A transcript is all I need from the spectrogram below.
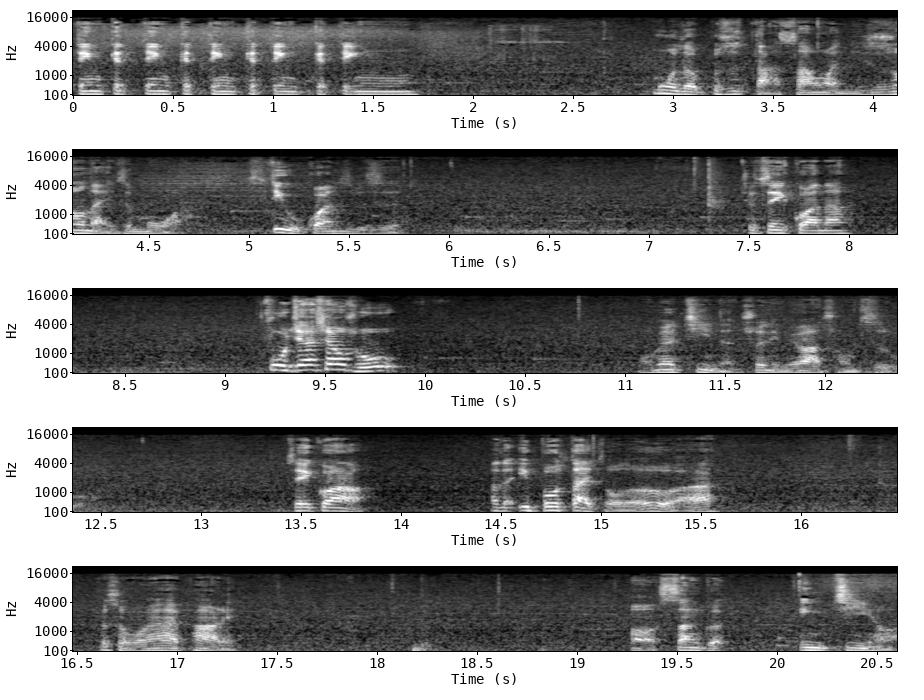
叮咯叮咯叮咯叮咯叮，木的不是打三万，你是说哪一只木啊？第五关是不是？就这一关呢？附加消除，我没有技能，所以你没办法重置我。这一关啊，他的一波带走了二啊，为什么会害怕嘞？哦，三个印记哈。哦，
